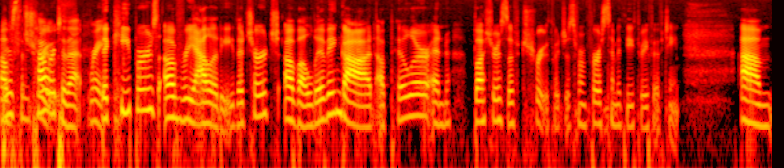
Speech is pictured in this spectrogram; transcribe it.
There's of some truth power to that. Right. the keepers of reality, the church of a living God, a pillar and buttress of truth, which is from 1 Timothy 3:15. Um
